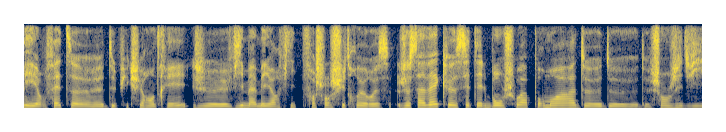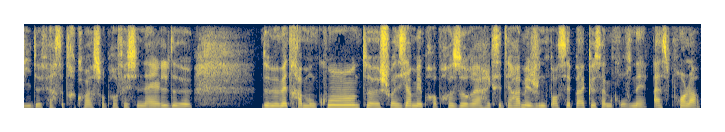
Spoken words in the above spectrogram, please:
Et en fait, euh, depuis que je suis rentrée, je vis ma meilleure vie. Franchement, je suis trop heureuse. Je savais que c'était le bon choix pour moi de, de, changer de vie, de faire cette reconversion professionnelle, de, de me mettre à mon compte, euh, choisir mes propres horaires, etc. Mais je ne pensais pas que ça me convenait à ce point-là.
